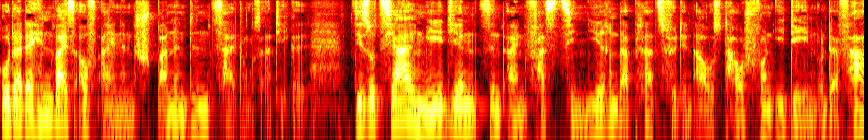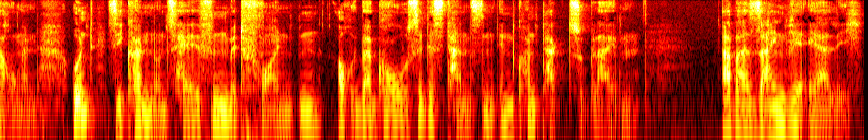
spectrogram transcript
oder der Hinweis auf einen spannenden Zeitungsartikel. Die sozialen Medien sind ein faszinierender Platz für den Austausch von Ideen und Erfahrungen und sie können uns helfen, mit Freunden auch über große Distanzen in Kontakt zu bleiben. Aber seien wir ehrlich,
